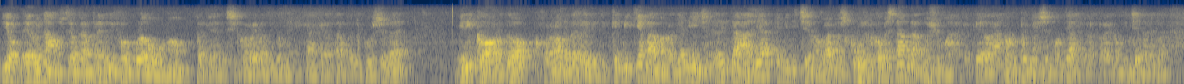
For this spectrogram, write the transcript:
io ero in Austria al Gran Premio di Formula 1, perché si correva di domenica anche la tappa di Courchevel, mi ricordo, fu una roba da brividi, che mi chiamavano gli amici dall'Italia e mi dicevano guarda scusa come sta andando Schumacher, che era l'anno che poi vinse il mondiale, che la Ferrari non vinceva donne.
